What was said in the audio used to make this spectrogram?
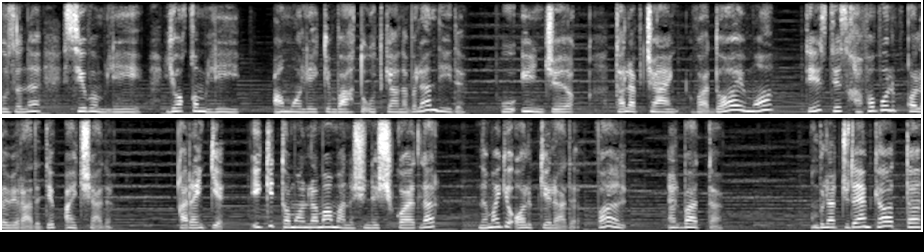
o'zini sevimli yoqimli ammo lekin vaqti o'tgani bilan deydi. U injiq talabchan va doimo tez tez xafa bo'lib qolaveradi deb aytishadi. Qarangki ikki tomonlama mana shunday shikoyatlar nimaga olib keladi? Va albatta bular judayam katta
